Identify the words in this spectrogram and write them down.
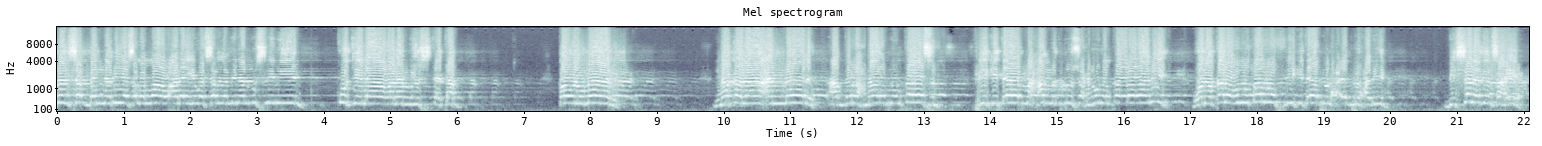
من سب النبي صلى الله عليه وسلم من المسلمين قتل ولم يستتب. قول مالك. نقل عن مالك عبد الرحمن بن القاسم في كتاب محمد بن سحنون القيرواني ونقله مطرف في كتاب ابن الحبيب بسند صحيح.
